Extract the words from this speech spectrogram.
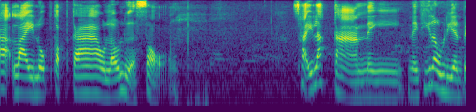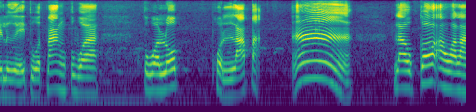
อะไรลบกับ 9 แล้วเหลือ 2 ใช้หลักการในในที่เราเรียนไปเลยตัวตั้งตัวตัวลบผลลัพธ์อะอ่าเราก็เอาอะไร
